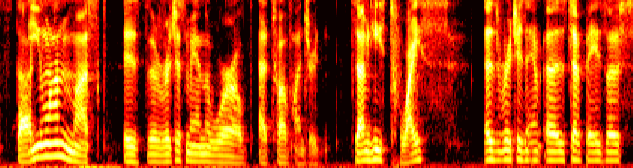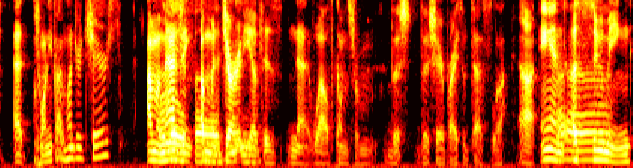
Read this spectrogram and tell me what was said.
Stock. Elon Musk is the richest man in the world at twelve hundred, does that mean he's twice as rich as as Jeff Bezos at twenty five hundred shares? I'm imagining if, a uh, majority he- of his net wealth comes from the sh- the share price of Tesla, uh, and assuming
